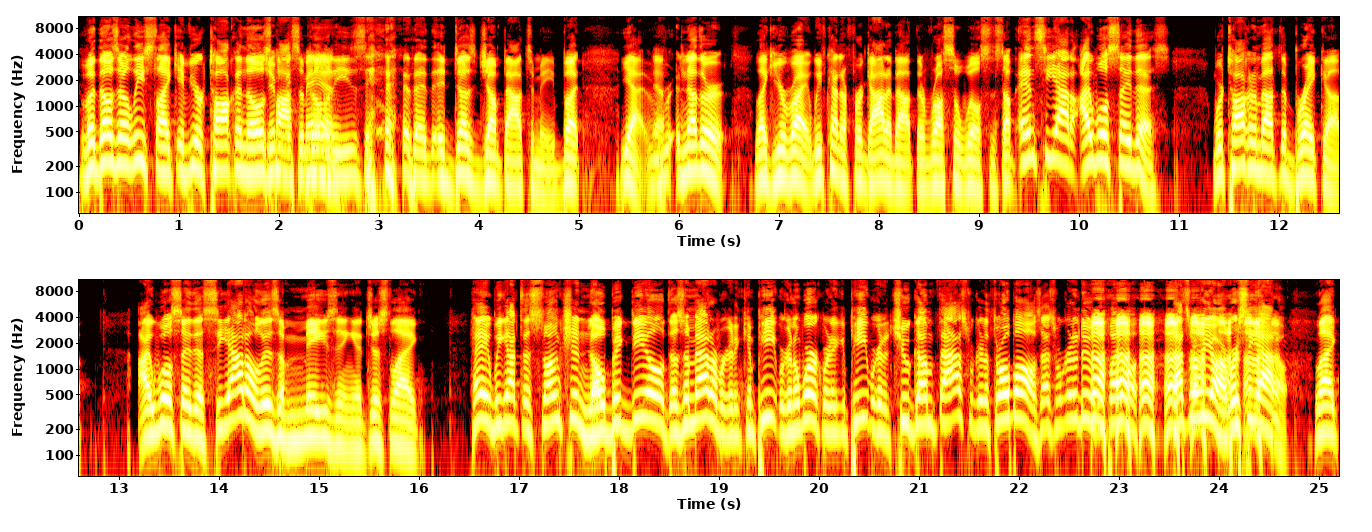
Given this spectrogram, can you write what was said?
but those are at least like if you're talking those Jim possibilities, it does jump out to me. But yeah, Yeah. r- another like you're right. We've kind of forgot about the Russell Wilson stuff. And Seattle, I will say this. We're talking about the breakup. I will say this. Seattle is amazing at just like, hey, we got dysfunction, no big deal. It doesn't matter. We're going to compete. We're going to work. We're going to compete. We're going to chew gum fast. We're going to throw balls. That's what we're going to do. That's what we are. We're Seattle. Like,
